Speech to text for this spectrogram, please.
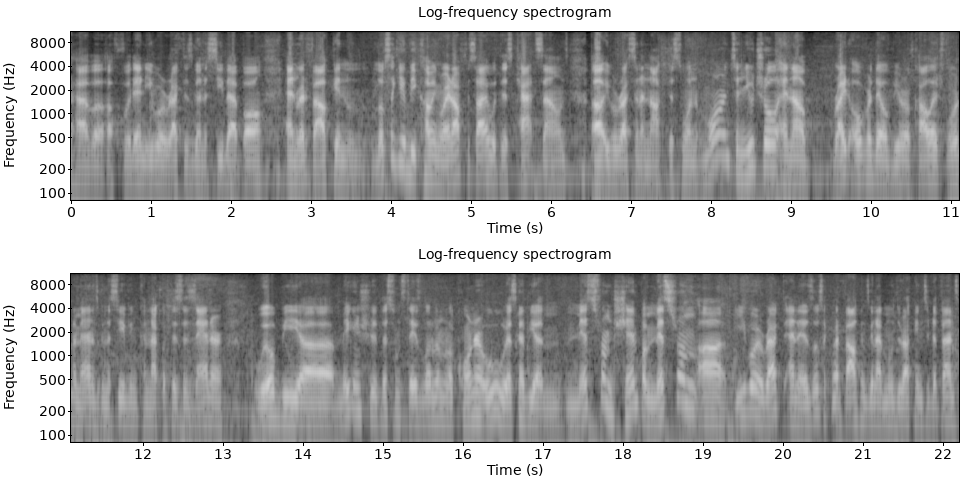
have a, a, foot in. Evil Rect is going to see that ball, and Red Falcon looks like he'll be coming right off the side with this cat sound. Uh, Evil Rect's going to knock this one more into neutral, and now right over the Elvira College. Florida man is going to see if he can connect with this. Xander will be uh, making sure that this one stays a little bit in the corner. Ooh, that's going to be a miss from Chimp, a miss from uh, Evo Erect, and it looks like Red Falcon's going to have moved directly into defense.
